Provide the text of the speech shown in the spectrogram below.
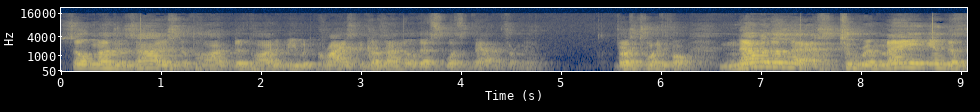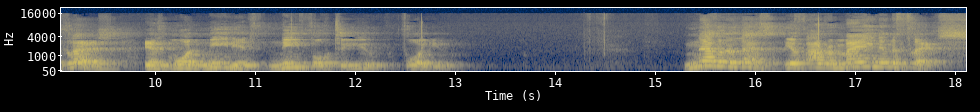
So my desire is to part, depart to be with Christ because I know that's what's better for me. Verse 24. Nevertheless, to remain in the flesh is more needed, needful to you, for you. Nevertheless, if I remain in the flesh,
